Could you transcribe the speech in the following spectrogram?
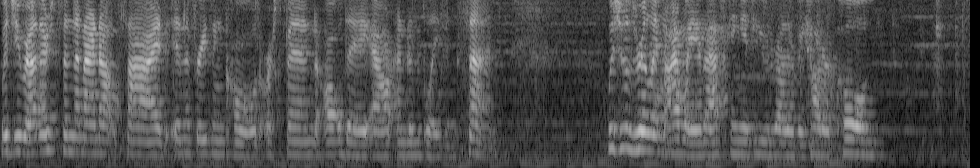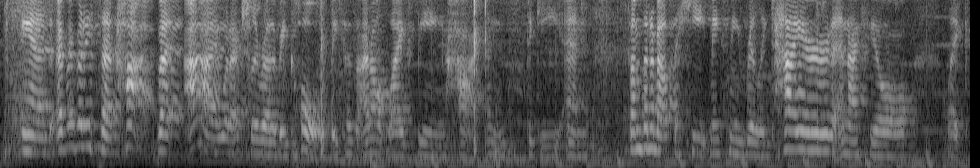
would you rather spend the night outside in the freezing cold or spend all day out under the blazing sun? Which was really my way of asking if you would rather be hot or cold. And everybody said hot, but I would actually rather be cold because I don't like being hot and sticky and something about the heat makes me really tired and I feel like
